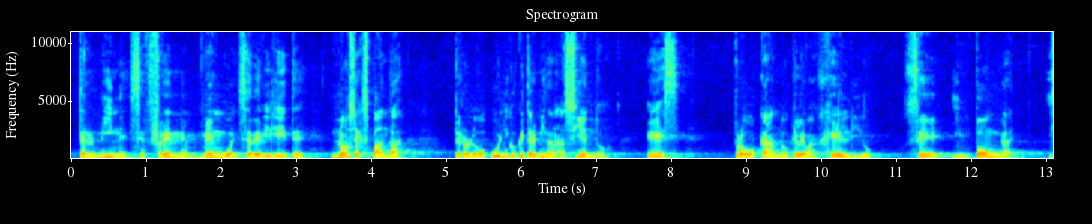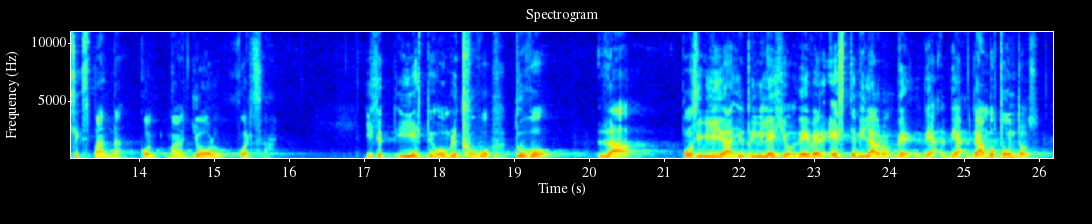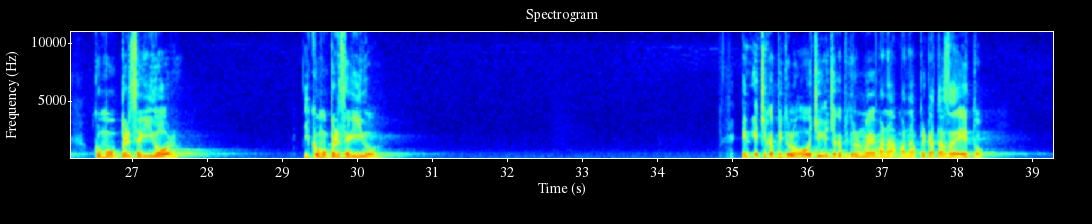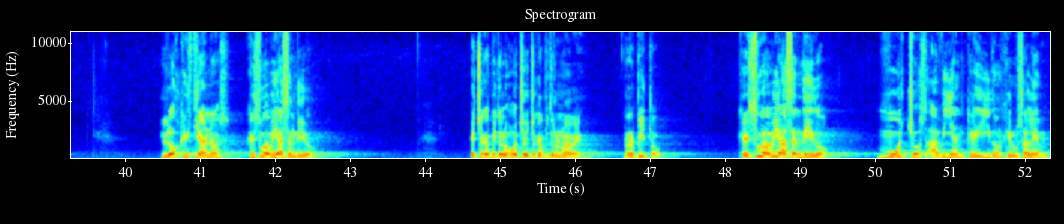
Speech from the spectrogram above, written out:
termine, se frene, mengue, se debilite, no se expanda, pero lo único que terminan haciendo es provocando que el Evangelio se imponga y se expanda con mayor fuerza. Y este, y este hombre tuvo, tuvo la posibilidad y el privilegio de ver este milagro de, ambos puntos, como perseguidor y como perseguido. En Hechos capítulo 8 y Hechos capítulo 9 van a, van a percatarse de esto. Los cristianos, Jesús había ascendido. Hecho capítulo 8, Hecho capítulo 9. Repito, Jesús había ascendido, muchos habían creído en Jerusalén.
